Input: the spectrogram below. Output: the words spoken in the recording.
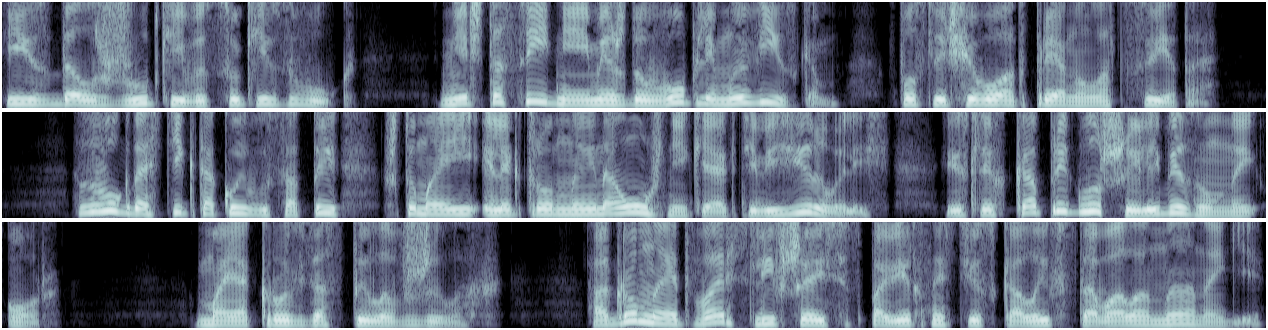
и издал жуткий высокий звук. Нечто среднее между воплем и визгом, после чего отпрянул от света. Звук достиг такой высоты, что мои электронные наушники активизировались и слегка приглушили безумный ор. Моя кровь застыла в жилах. Огромная тварь, слившаяся с поверхностью скалы, вставала на ноги.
